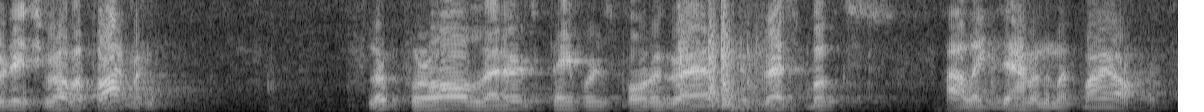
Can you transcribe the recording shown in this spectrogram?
Pretty swell apartment. Look for all letters, papers, photographs, address books. I'll examine them at my office.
